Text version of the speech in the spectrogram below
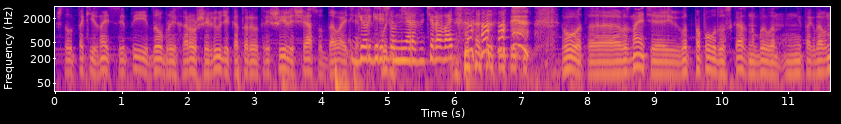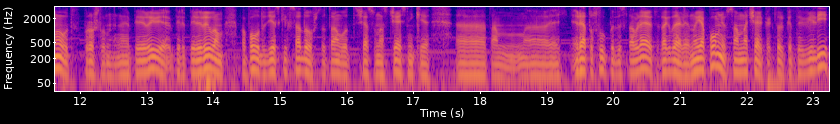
что вот такие, знаете, святые, добрые, хорошие люди, которые вот решили сейчас вот давайте... Георгий решил будем- меня разочаровать. Вот, э, вы знаете, вот по поводу сказано было не так давно, вот в прошлом э, перерыве, перед перерывом, по поводу детских садов, что там вот сейчас у нас частники э, там ряд услуг предоставляют и так далее. Но я помню в самом начале, как только это ввели,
